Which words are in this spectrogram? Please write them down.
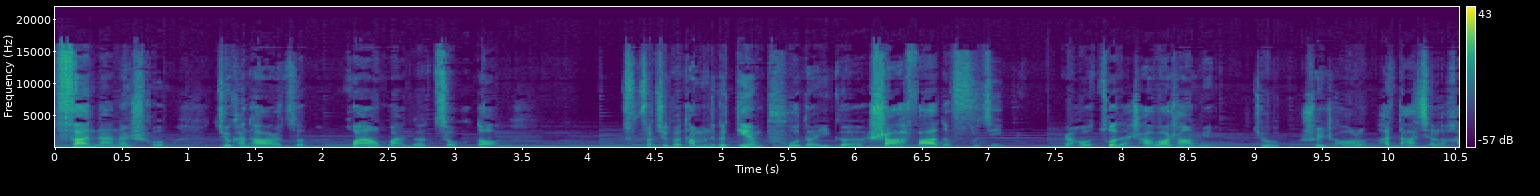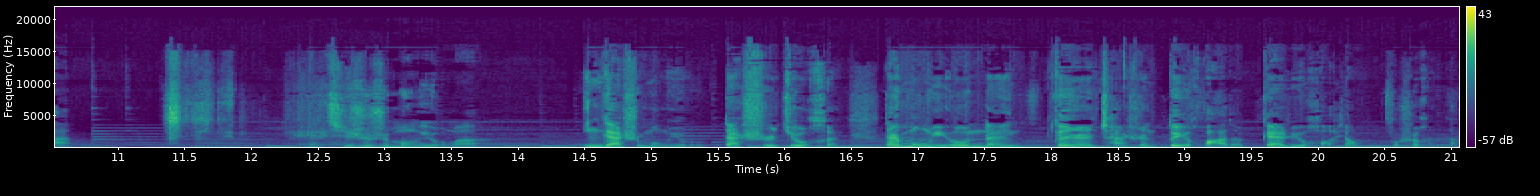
犯难的时候，就看他儿子缓缓地走到这个他们这个店铺的一个沙发的附近，然后坐在沙发上面就睡着了，还打起了鼾。那其实是梦游吗？应该是梦游，但是就很，但是梦游能跟人产生对话的概率好像不是很大。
